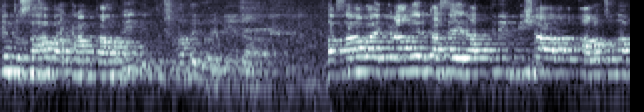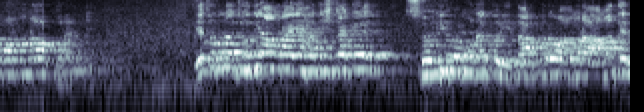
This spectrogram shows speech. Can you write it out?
কিন্তু সাহাবায়ে কেরাম কাউকেই কিন্তু সাথে করে নিয়ে যান। বা সাহাবায়ে কেরামের কাছে এই রাত্রির বিশাল আলোচনা বর্ণনাও করেননি এজন্য যদি আমরা এই হাদিসটাকে সহিহ মনে করি, তারপরেও আমরা আমাদের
